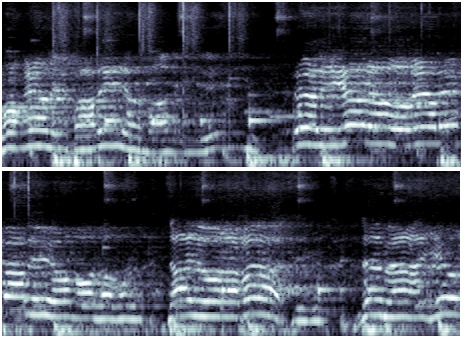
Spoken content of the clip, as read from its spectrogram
မောင်အဲ့လေးပါလေးရမလေးအဲ့ဒီရတော့အဲ့လေးပါလေးရမော်တော်ဇာယောဘာနမယော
